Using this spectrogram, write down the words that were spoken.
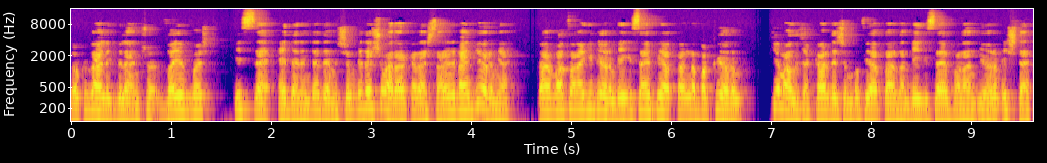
9 aylık bilanço zayıfmış. Hisse ederinde demişim. Bir de şu var arkadaşlar. Hani ben diyorum ya. Ben vatana gidiyorum. Bilgisayar fiyatlarına bakıyorum. Kim alacak kardeşim bu fiyatlardan bilgisayar falan diyorum. İşte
